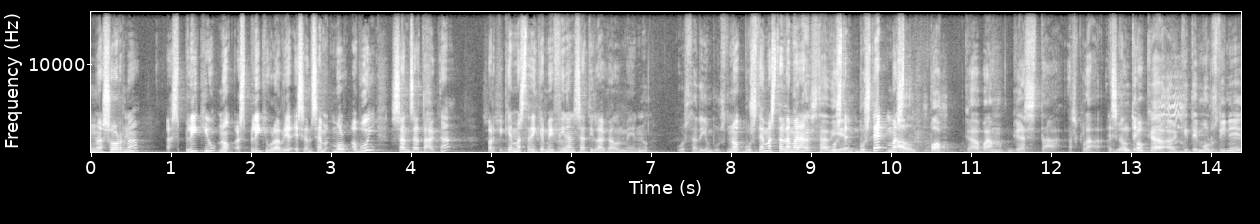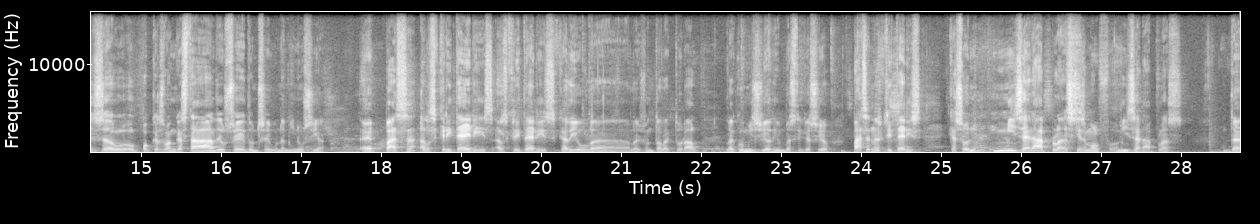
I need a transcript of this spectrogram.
una sorna, expliqui-ho. No, expliqui-ho, la veritat és que em sembla molt... Avui se'ns ataca perquè què m'està dient? Que m'he financiat il·legalment? No, ho està dient vostè. No, vostè m'està demanant- Està vostè- dient vostè m'es- el poc que vam gastar. És clar, És jo que entenc poc- que qui té molts diners, el, el poc que es van gastar deu ser, doncs, ser una minúcia. Eh, passa als criteris, als criteris que diu la, la Junta Electoral, la Comissió d'Investigació, passen els criteris que són miserables, És que és molt fort. miserables de,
